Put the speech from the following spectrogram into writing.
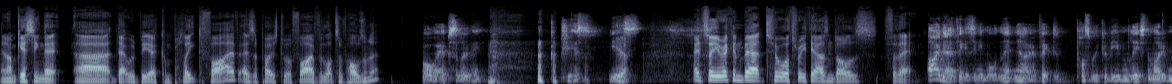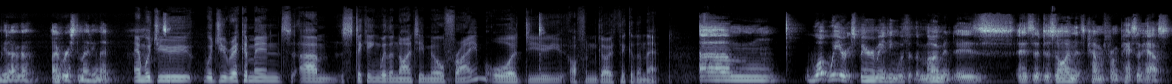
And I'm guessing that uh, that would be a complete five as opposed to a five with lots of holes in it. Oh, absolutely. yes. Yes. And so you reckon about two or three thousand dollars for that. I don't think it's any more than that. No, in fact, it possibly could be even less. They might even be over overestimating that. And would you would you recommend um, sticking with a ninety mil frame, or do you often go thicker than that? Um, what we are experimenting with at the moment is is a design that's come from Passive House,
